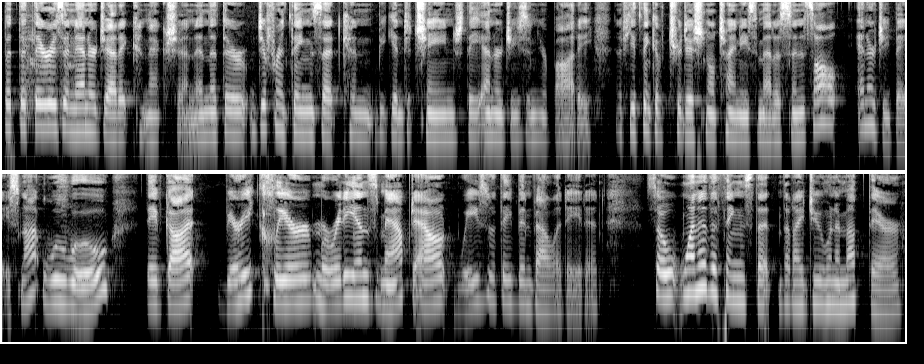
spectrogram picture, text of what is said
but that there is an energetic connection and that there are different things that can begin to change the energies in your body. And if you think of traditional Chinese medicine, it's all energy based, not woo woo. They've got very clear meridians mapped out, ways that they've been validated. So one of the things that, that I do when I'm up there,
